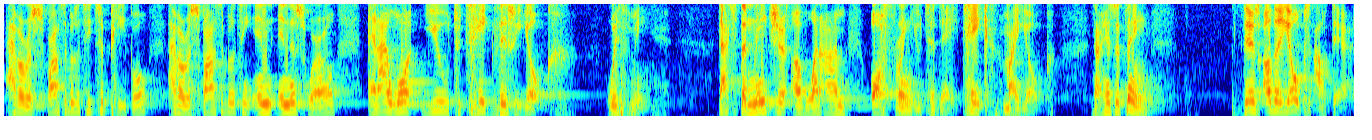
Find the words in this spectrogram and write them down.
I have a responsibility to people. I have a responsibility in, in this world. And I want you to take this yoke with me. That's the nature of what I'm offering you today. Take my yoke. Now, here's the thing there's other yokes out there.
